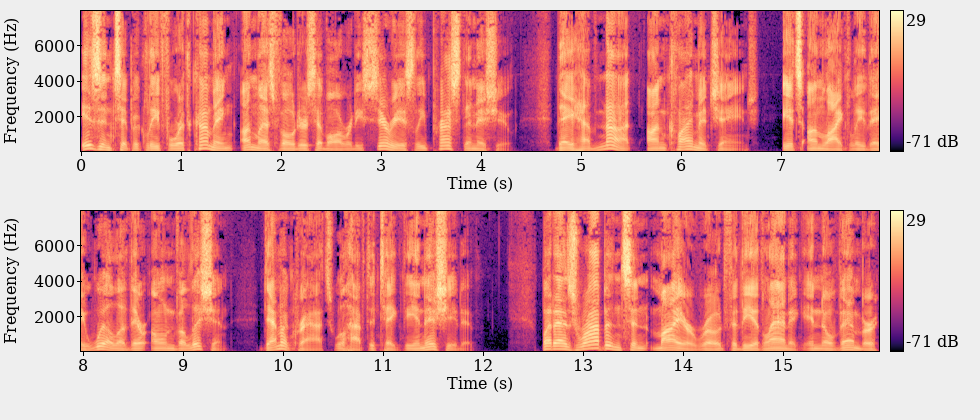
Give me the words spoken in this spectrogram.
isn't typically forthcoming unless voters have already seriously pressed an issue. They have not on climate change. It's unlikely they will of their own volition. Democrats will have to take the initiative. But as Robinson Meyer wrote for The Atlantic in November,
